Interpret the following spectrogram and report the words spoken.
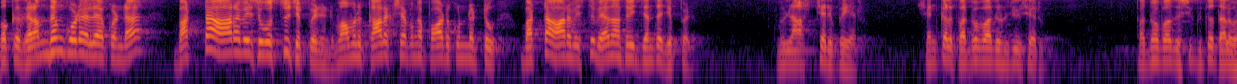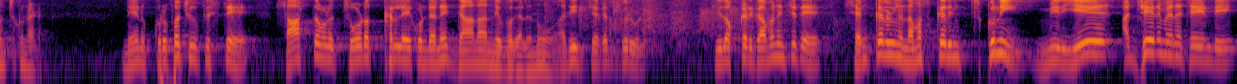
ఒక గ్రంథం కూడా లేకుండా బట్ట ఆరవేసి వస్తూ చెప్పాడండి. మామూలు కాలక్షేపంగా పాడుకున్నట్టు బట్ట ఆరవేస్తూ వేదాంత విద్య అంతా చెప్పాడు. వీళ్ళు ఆశ్చర్యపోయారు. శంకలు పద్మపాదుని చూశారు. పద్మపాదు సిగ్గుతో తల వంచుకున్నాడు. నేను కృప చూపిస్తే శాస్త్రములు చూడక్కర్లేకుండానే జ్ఞానాన్ని ఇవ్వగలను. అది జగద్గురువులు. ఇది గమనించితే శంకరుల్ని నమస్కరించుకుని మీరు ఏ అధ్యయనమైనా చేయండి.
